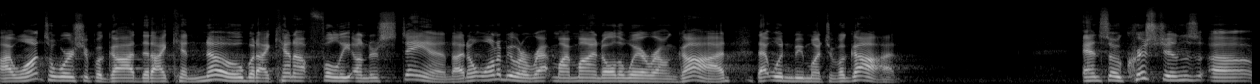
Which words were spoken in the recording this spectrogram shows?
I want to worship a God that I can know, but I cannot fully understand. I don't want to be able to wrap my mind all the way around God. That wouldn't be much of a God. And so Christians uh,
